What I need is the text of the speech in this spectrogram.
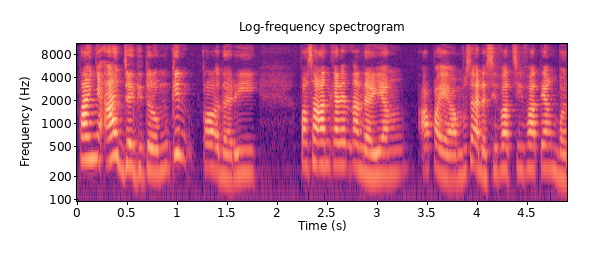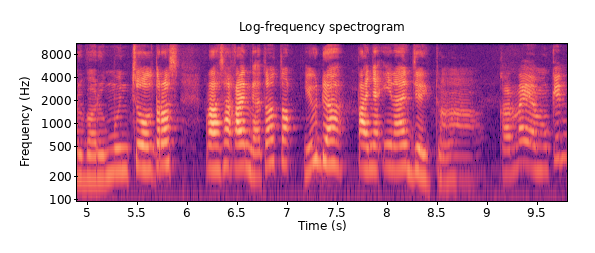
tanya aja gitu loh. Mungkin kalau dari pasangan kalian ada yang apa ya maksudnya ada sifat-sifat yang baru-baru muncul terus rasa kalian nggak cocok ya udah tanyain aja itu Heeh. karena ya mungkin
